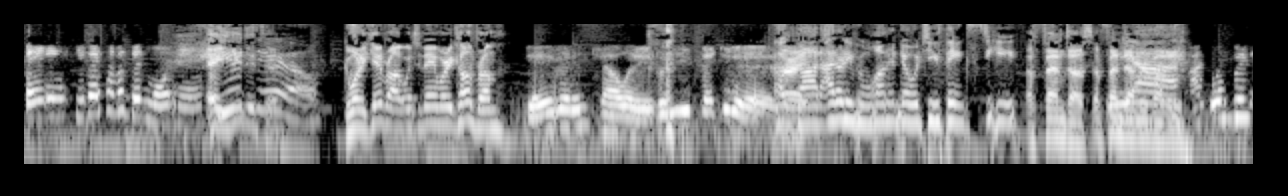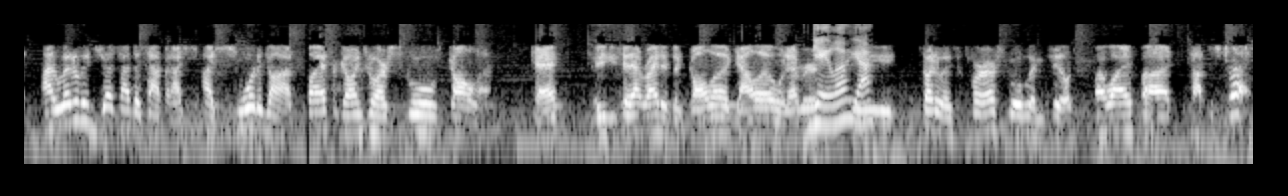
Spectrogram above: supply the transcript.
Thanks. You guys have a good morning. Hey, you, did too. Good morning, K Frog. What's your name? Where are you calling from? David and Kelli. Who do you think it is? Oh All right. God, I don't even want to know what you think, Steve. Offend us. Offend Yeah. everybody. I literally, I literally just had this happen. I, I swear to God, wife for going to our school's gala. Okay, you say that right? Is it gala, gala, whatever? Gala, yeah. The- so, anyways, it's for our school in Field. My wife uh, got this dress,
